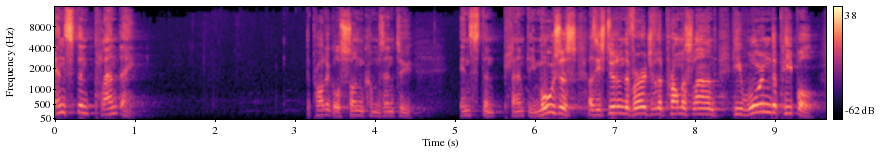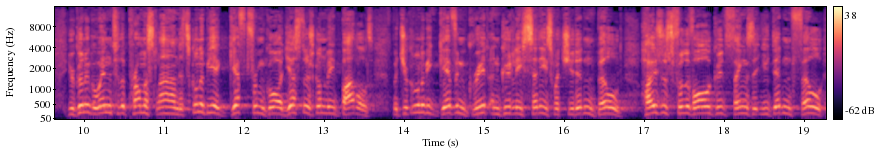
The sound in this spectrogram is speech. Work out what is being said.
instant plenty. The prodigal son comes into instant plenty. Moses, as he stood on the verge of the promised land, he warned the people You're going to go into the promised land. It's going to be a gift from God. Yes, there's going to be battles, but you're going to be given great and goodly cities which you didn't build, houses full of all good things that you didn't fill,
